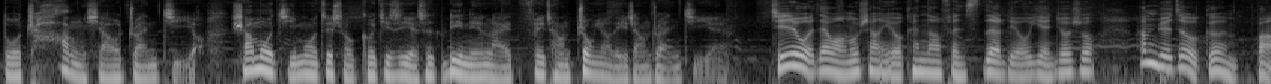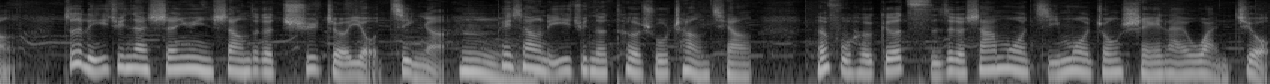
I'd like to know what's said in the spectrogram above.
多畅销专辑哦，《沙漠寂寞》这首歌其实也是历年来非常重要的一张专辑。哎，其实我在网络上有看到粉丝的留言，就是说他们觉得这首歌很棒，就是李翊君在声韵上这个曲折有劲啊，嗯，配上李翊君的特殊唱腔，很符合歌词。这个沙漠寂寞中谁来挽救？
